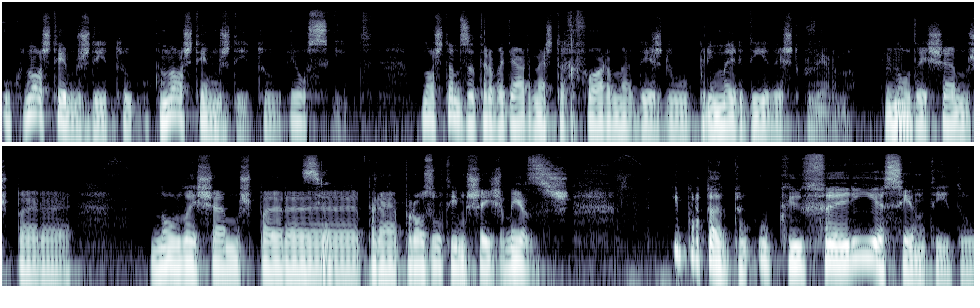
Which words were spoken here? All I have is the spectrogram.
o que nós temos dito, o que nós temos dito é o seguinte: nós estamos a trabalhar nesta reforma desde o primeiro dia deste governo. Hum. Não deixamos para não o deixamos para, para, para os últimos seis meses. E, portanto, o que faria sentido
